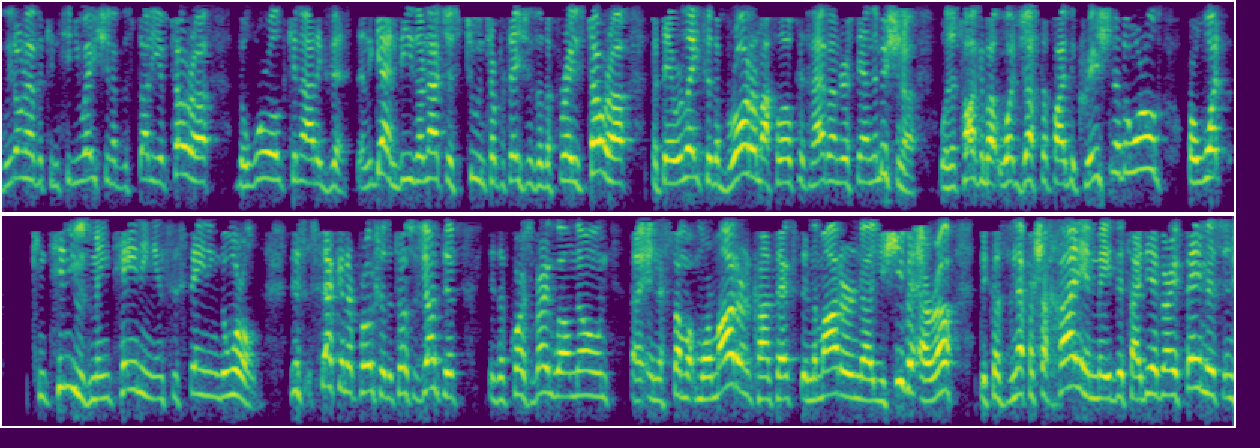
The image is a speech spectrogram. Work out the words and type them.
we don't have a continuation of the study of Torah, the world cannot exist. And again, these are not just two interpretations of the phrase Torah, but they relate to the broader machlokas of how to understand the Mishnah. Was it talking about what justified the creation of the world, or what continues maintaining and sustaining the world. This second approach of the Tosas Yantif is, of course, very well known uh, in a somewhat more modern context, in the modern uh, yeshiva era, because the Nefesh HaChaim made this idea very famous in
